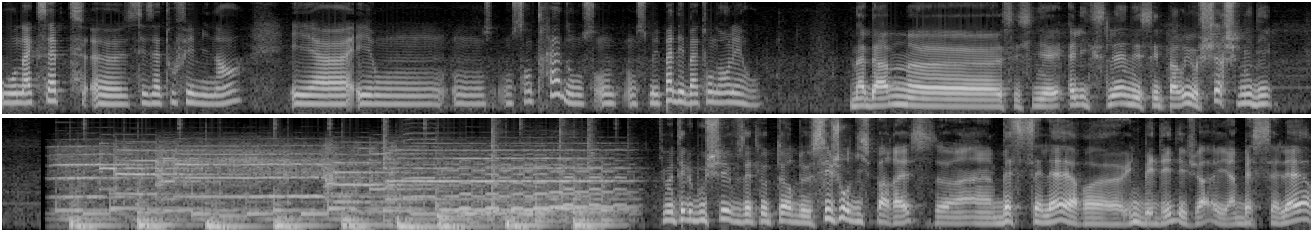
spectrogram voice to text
où on accepte ses atouts féminins et, on- on s'entraide, on ne se met pas des bâtons dans les roues. Madame, euh, c'est signé Alix Lane et c'est paru au Cherche Midi. Timothée Le Boucher, vous êtes l'auteur de Ces jours disparaissent, euh, un best-seller, euh, une BD déjà, et un best-seller.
